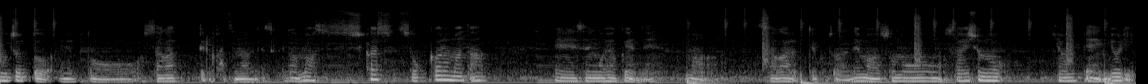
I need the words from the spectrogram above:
もうちょっと,、えーと、下がってるはずなんですけどまあしかしそこからまた、えー、1500円ねまあ下がるっていうことなんでまあその最初のキャンペーンより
